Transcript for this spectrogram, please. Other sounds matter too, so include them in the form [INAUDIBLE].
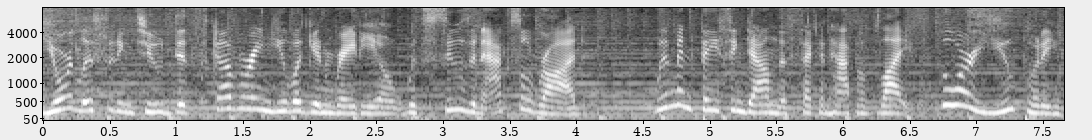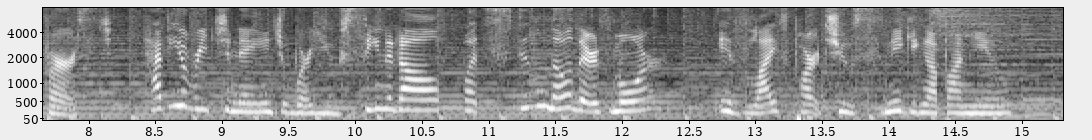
You're listening to Discovering You Again Radio with Susan Axelrod. Women facing down the second half of life. Who are you putting first? Have you reached an age where you've seen it all, but still know there's more? Is life part two sneaking up on you?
